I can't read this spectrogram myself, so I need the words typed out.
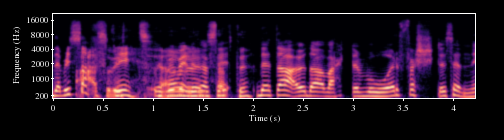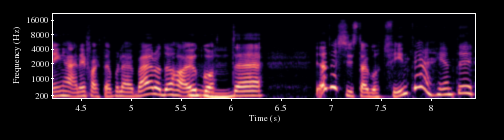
Det blir saftig. Det blir veldig saftig. Dette har jo da vært vår første sending her i Fakta på laurbær, og det har jo Mm. gått eh, Ja, det syns det har gått fint, jeg, jenter.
